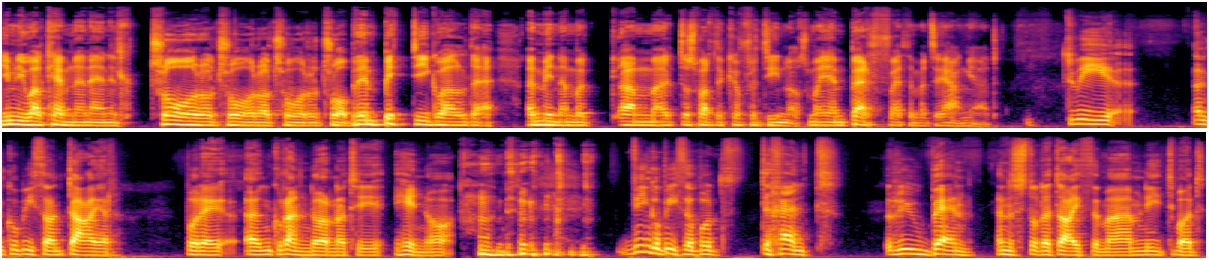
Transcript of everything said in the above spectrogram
Ni'n mynd i weld Cemna yn ennill tro ôl tro ôl tro ôl tro. Byddai'n biti gweld e yn mynd am y, am y dosbarthau cyffredinol. So mae e'n berffaith am y dehangiad. Dwi yn gobeithio'n dair bod e'n gwrando arno ti hyn o. Fi'n gobeithio bod dychent rhyw ben yn ystod y daith yma am ni, ti'n bod,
